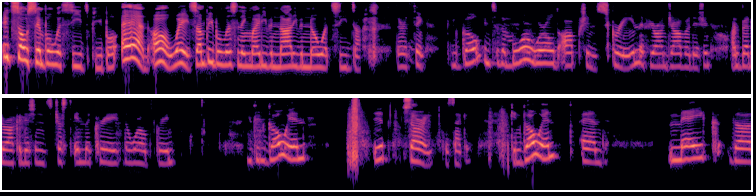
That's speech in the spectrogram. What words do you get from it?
it's so simple with seeds, people. And oh wait, some people listening might even not even know what seeds are. They're a thing. You go into the more world options screen if you're on Java Edition. On Bedrock Edition, it's just in the create the world screen. You can go in. It sorry, a second. You can go in and make the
